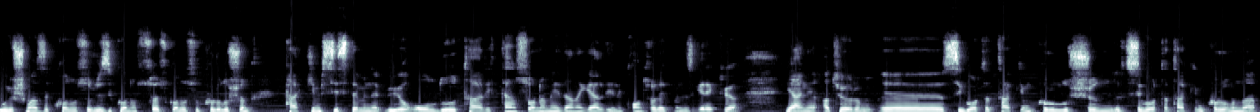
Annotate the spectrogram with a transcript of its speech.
uyuşmazlık konusu rizikonun söz konusu kuruluşun tahkim sistemine üye olduğu tarihten sonra meydana geldiğini kontrol etmeniz gerekiyor. Yani atıyorum e, sigorta tahkim kuruluşun sigorta tahkim kurumuna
